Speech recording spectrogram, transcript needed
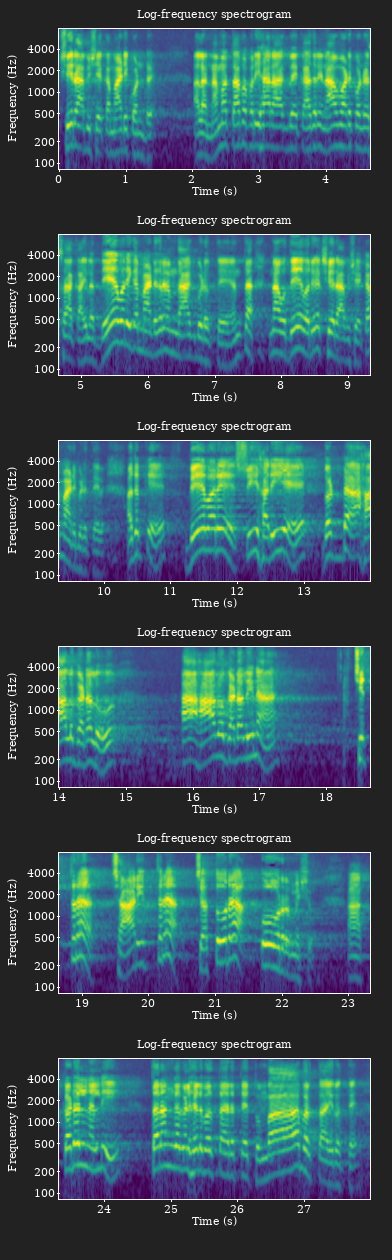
ಕ್ಷೀರಾಭಿಷೇಕ ಮಾಡಿಕೊಂಡ್ರೆ. ಅಲ್ಲ, ನಮ್ಮ ತಾಪ ಪರಿಹಾರ ಆಗಬೇಕಾದ್ರೆ ನಾವು ಮಾಡಿಕೊಂಡ್ರೆ ಸಾಕ. ಇಲ್ಲ, ದೇವರಿಗೆ ಮಾಡಿದರೆ ನಮ್ದು ಆಗಿಬಿಡುತ್ತೆ ಅಂತ ನಾವು ದೇವರಿಗೆ ಕ್ಷೀರಾಭಿಷೇಕ ಮಾಡಿಬಿಡುತ್ತೇವೆ ಅದಕ್ಕೆ ದೇವರೇ, ಶ್ರೀಹರಿಯೇ, ದೊಡ್ಡ ಹಾಲುಗಡಲು, ಆ ಹಾಲುಗಡಲಿನ ಚಿತ್ರ, ಚಾರಿತ್ರ, ಚತುರ, ಊರ್ಮಿಷು. ಆ ಕಡಲಿನಲ್ಲಿ ತರಂಗಗಳು ಹೇಳಿ ಬರ್ತಾ ಇರುತ್ತೆ, ತುಂಬ ಬರ್ತಾ ಇರುತ್ತೆ.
